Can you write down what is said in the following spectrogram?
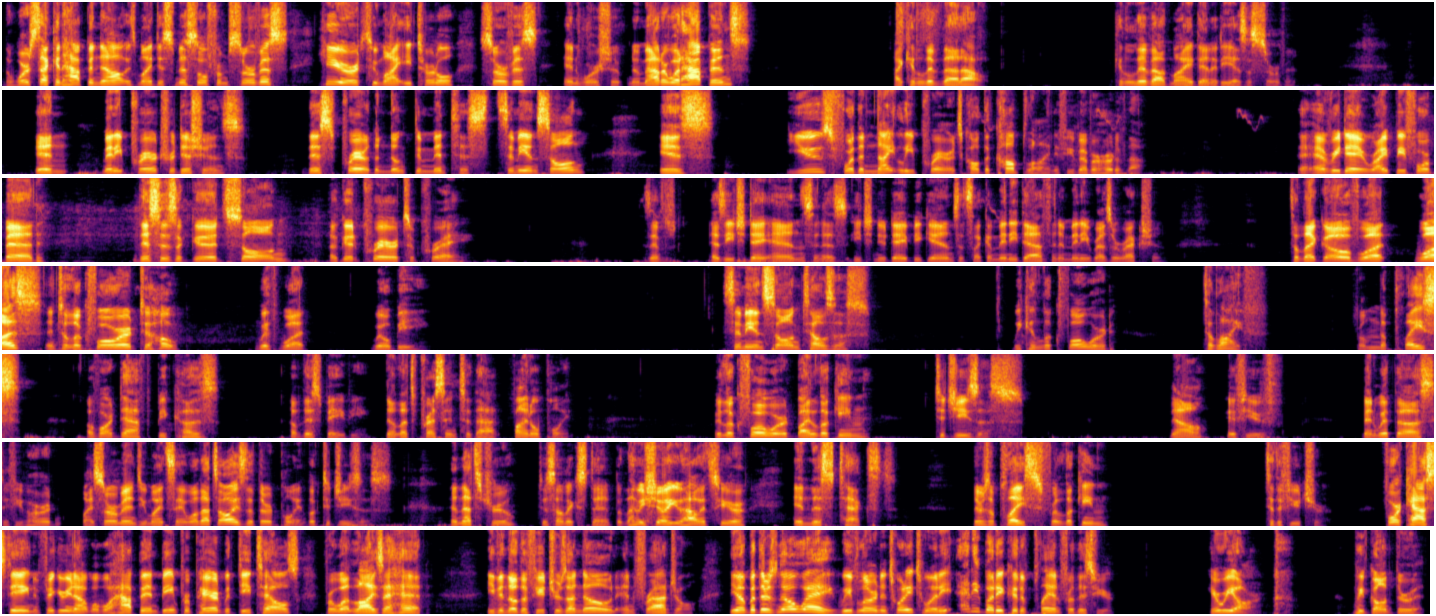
The worst that can happen now is my dismissal from service here to my eternal service and worship. No matter what happens, I can live that out. I can live out my identity as a servant. In many prayer traditions, this prayer, the Nunc Dimittis, Simeon song, is used for the nightly prayer. It's called the Compline, if you've ever heard of that. Every day, right before bed, this is a good song, a good prayer to pray. As, as each day ends and as each new day begins, it's like a mini death and a mini resurrection. To let go of what was and to look forward to hope with what will be. Simeon's song tells us we can look forward to life from the place of our death because of this baby. Now let's press into that final point. We look forward by looking to Jesus. Now, if you've been with us, if you've heard my sermons, you might say, well, that's always the third point look to Jesus. And that's true to some extent, but let me show you how it's here in this text. There's a place for looking to the future, forecasting and figuring out what will happen, being prepared with details for what lies ahead, even though the future is unknown and fragile. You know, but there's no way we've learned in 2020 anybody could have planned for this year. Here we are. we've gone through it.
